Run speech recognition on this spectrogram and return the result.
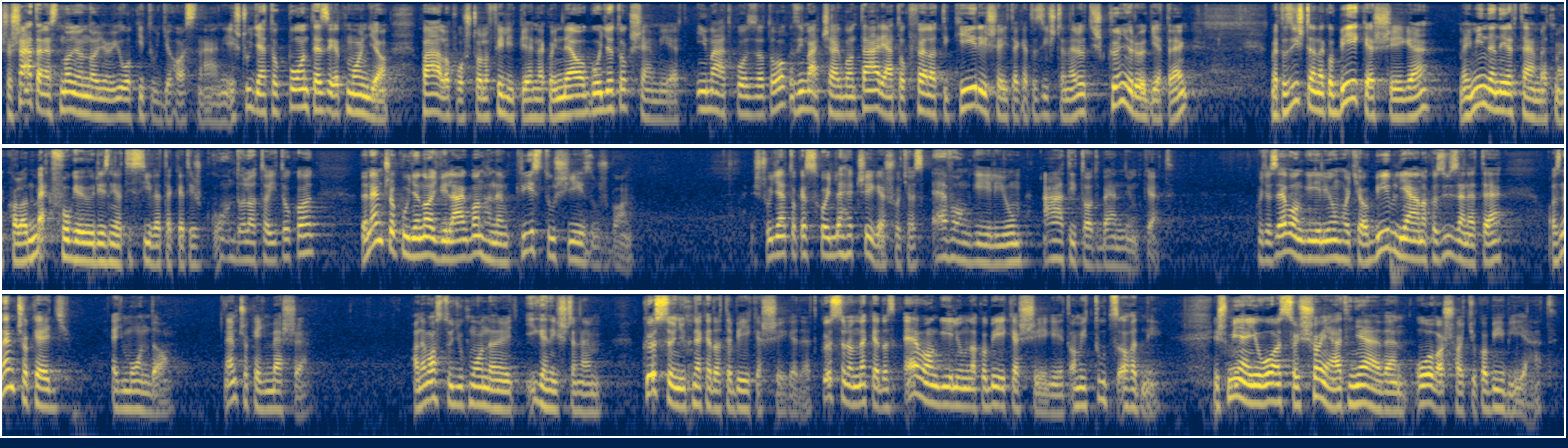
És a sátán ezt nagyon-nagyon jól ki tudja használni. És tudjátok, pont ezért mondja Pál apostol a Filippieknek, hogy ne aggódjatok semmiért, imádkozzatok, az imádságban tárjátok fel a ti kéréseiteket az Isten előtt, és könyörögjetek, mert az Istennek a békessége, mely minden értelmet meghalad, meg fogja őrizni a ti szíveteket és gondolataitokat, de nem csak úgy a nagyvilágban, hanem Krisztus Jézusban. És tudjátok ez, hogy lehetséges, hogyha az evangélium átítat bennünket. Hogy az evangélium, hogyha a Bibliának az üzenete, az nem csak egy, egy monda, nem csak egy mese, hanem azt tudjuk mondani, hogy igen Istenem, köszönjük neked a te békességedet. Köszönöm neked az evangéliumnak a békességét, amit tudsz adni. És milyen jó az, hogy saját nyelven olvashatjuk a Bibliát.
